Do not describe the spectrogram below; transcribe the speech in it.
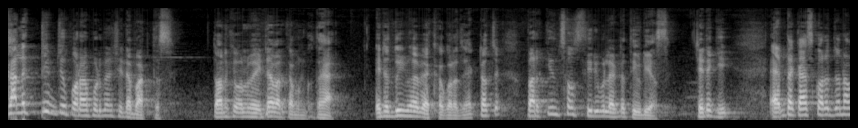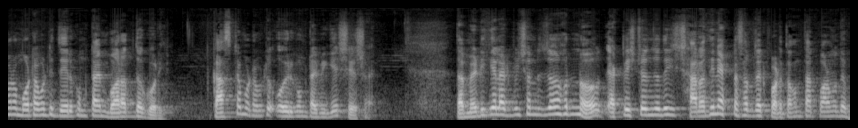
কালেকটিভ যে পড়ার পরিমাণ সেটা বাড়তেছে। তো অনেকে বলবে, এটা আবার কেমন কথা? হ্যাঁ এটা দুইভাবে ব্যাখ্যা করা যায়। একটা হচ্ছে পার্কিনসন থিওরি বলে একটা থিওরি আছে। সেটা কি? একটা কাজ করার জন্য আমরা মোটামুটি যেরকম টাইম বরাদ্দ করি কাজটা মোটামুটি ওইরকম টাইমে গিয়ে শেষ হয়। তা মেডিকেল অ্যাডমিশনের জন্য একটা স্টুডেন্ট যদি সারাদিন একটা সাবজেক্ট পড়ে, তখন তার পড়ার মধ্যে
